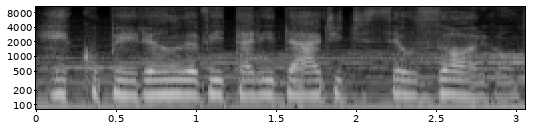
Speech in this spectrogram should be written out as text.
recuperando a vitalidade de seus órgãos.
